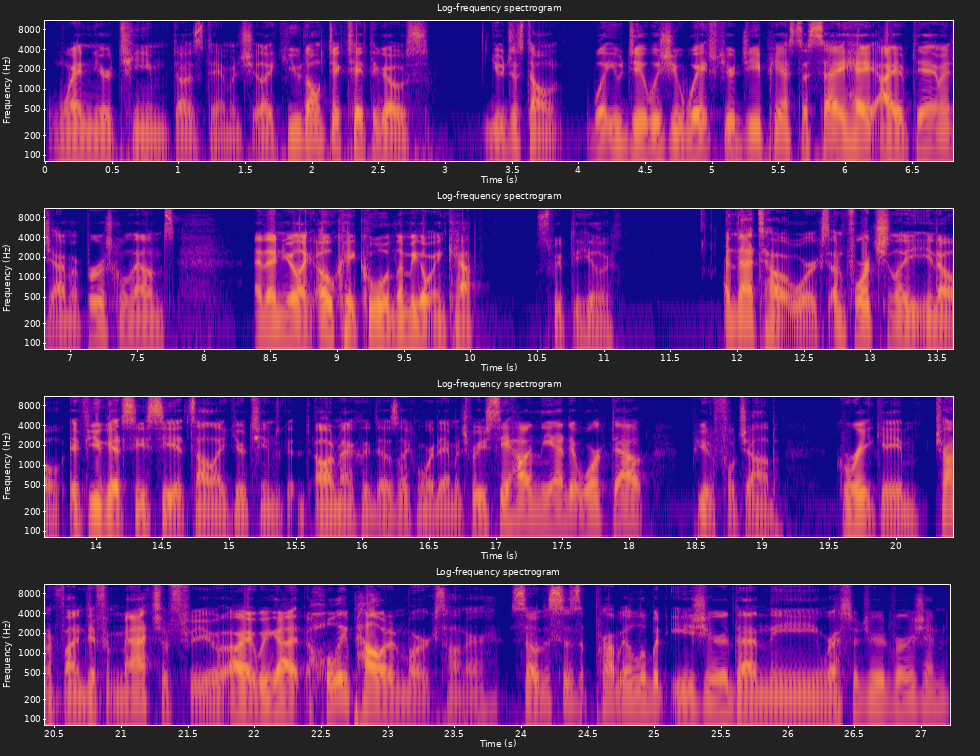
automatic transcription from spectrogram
when your team does damage. Like you don't dictate the ghosts. You just don't. What you do is you wait for your DPS to say, "Hey, I have damage. I'm a burst cooldowns," and then you're like, "Okay, cool. Let me go in cap, sweep the healer." And that's how it works. Unfortunately, you know, if you get CC, it's not like your team automatically does like more damage. But you see how in the end it worked out? Beautiful job. Great game. Trying to find different matchups for you. All right, we got Holy Paladin Marks Hunter. So this is probably a little bit easier than the Resto Druid version,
